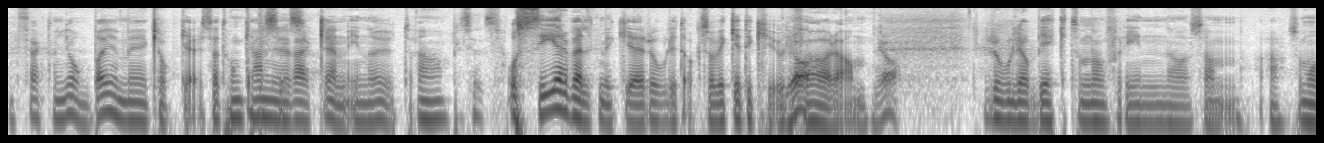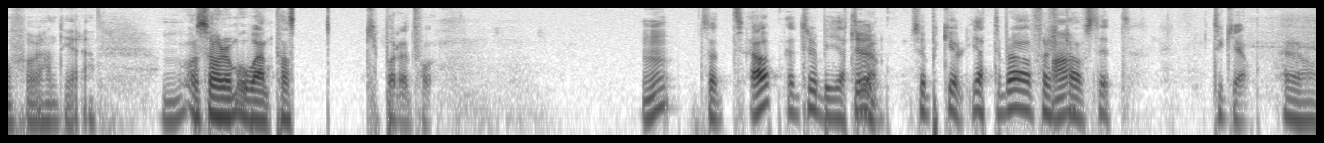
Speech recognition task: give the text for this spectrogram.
Exakt, hon jobbar ju med klockor, så att hon kan ju Precis. verkligen in och ut. Ja. Precis. Och ser väldigt mycket roligt också, vilket är kul Ja. att få höra om. Ja. Roliga objekt som de får in och som, ja, som hon får hantera. Mm. Och så har de oantastligt båda två. Mm. Så att, ja, jag tror det blir jättebra. Kul. Superkul. Jättebra första Ja. avsnitt, tycker jag. Ja.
